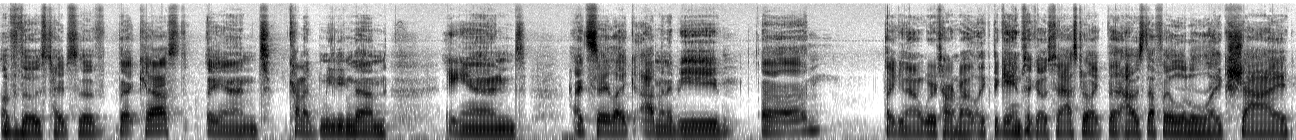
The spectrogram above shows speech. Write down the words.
of those types of that cast, and kind of meeting them, and I'd say like I'm going to be. Uh, like you know, we were talking about like the games that goes faster. Like the, I was definitely a little like shy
